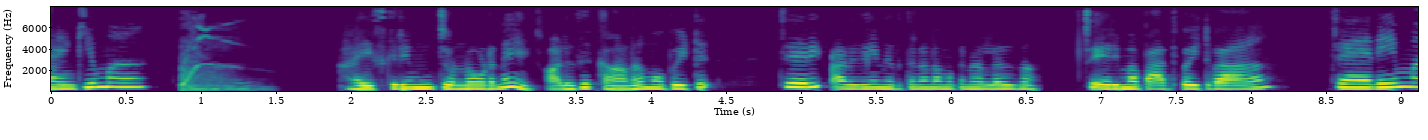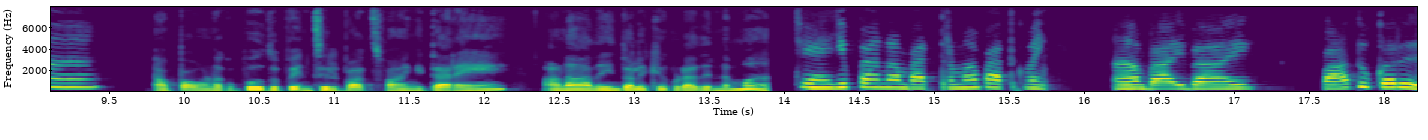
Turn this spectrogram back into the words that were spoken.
தேங்க்யூம்மா ஐஸ்கிரீம் சொன்ன உடனே அழுது காணாம போயிட்டு சரி அழுகையை நிறுத்தினா நமக்கு நல்லதுதான். சரிம்மா பார்த்து போயிட்டு வா. சரிம்மா. அப்பா உனக்கு புது பென்சில் பாக்ஸ் வாங்கி தரேன். ஆனா அதையும் தொலைக்க கூடாது. என்னம்மா? சரிப்பா நான் பத்திரமா பார்த்துக்குவேன். ஆ பாய் பாய் பார்த்து உட்காரு.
